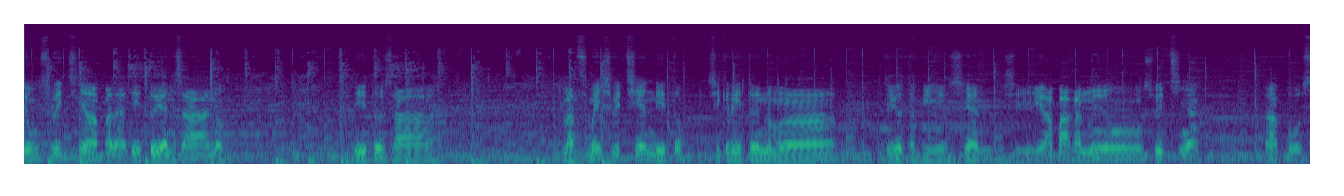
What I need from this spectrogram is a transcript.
Yung switch niya pala dito yan sa ano, dito sa clutch may switch yan dito sikreto ng mga Toyota Vios yan Si- iapakan mo yung switch nya tapos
